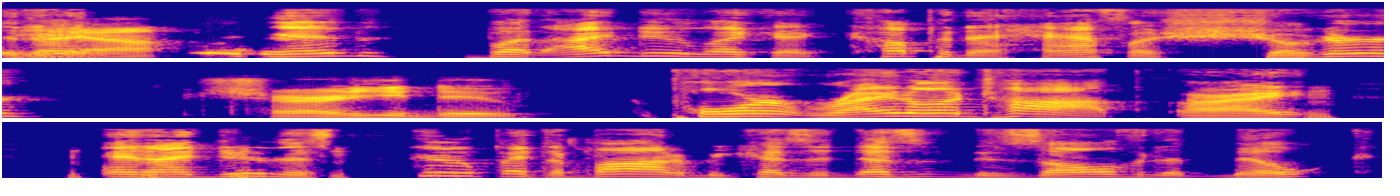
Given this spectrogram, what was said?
And Yeah. I put it in, but I do like a cup and a half of sugar, Sure, you do. pour it right on top. All right. and I do the scoop at the bottom because it doesn't dissolve in the milk.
